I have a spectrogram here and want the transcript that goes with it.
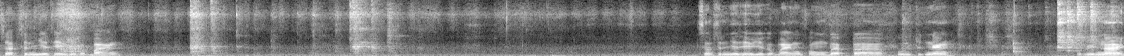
shop xin giới thiệu với các bạn. Shop xin giới thiệu với các bạn một con bếp full chức năng Rinnai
